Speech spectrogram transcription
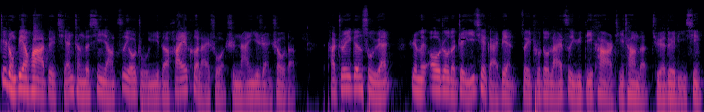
这种变化对虔诚的信仰自由主义的哈耶克来说是难以忍受的。他追根溯源，认为欧洲的这一切改变最初都来自于笛卡尔提倡的绝对理性。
